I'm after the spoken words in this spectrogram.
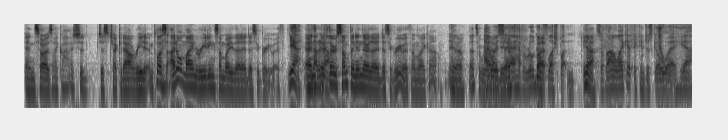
and so I was like, oh, I should just check it out and read it. And plus, I don't mind reading somebody that I disagree with. yeah, And if doubt. there's something in there that I disagree with, I'm like, oh, Yeah. you know, that's a weird I always idea. say I have a real good But- flush button. Yeah. So if I don't like it, it can just go away. Yeah,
